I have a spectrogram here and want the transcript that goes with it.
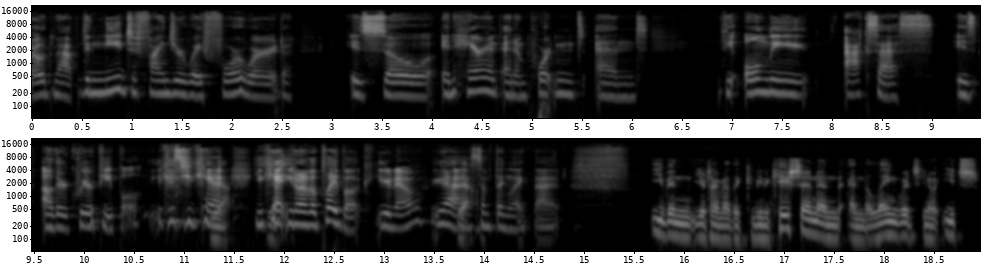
roadmap the need to find your way forward is so inherent and important and the only access is other queer people because you can't Yeah, you can't yeah. you don't have a playbook you know yeah, Yeah. something like that even you're talking about the communication and and the language you know each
